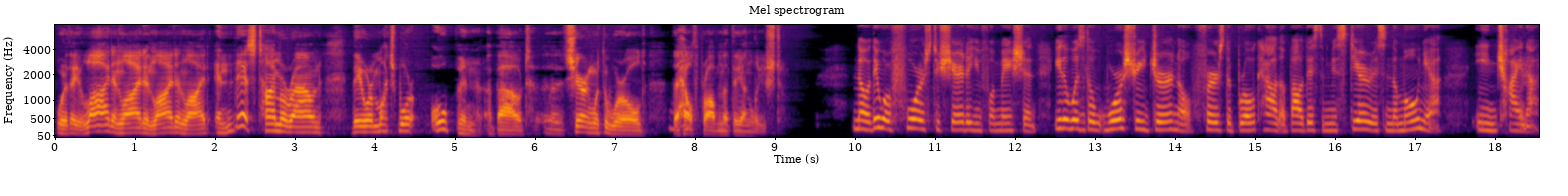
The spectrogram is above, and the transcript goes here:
where they lied and lied and lied and lied. And this time around, they were much more open about uh, sharing with the world the health problem that they unleashed. No, they were forced to share the information. It was the Wall Street Journal first broke out about this mysterious pneumonia in China.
